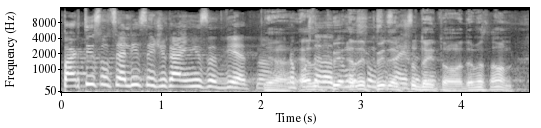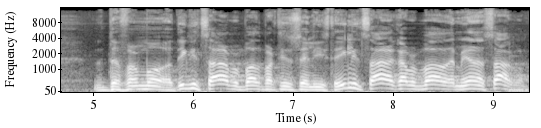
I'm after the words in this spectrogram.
Partisë Socialiste që ka 20 vjet në pushtet aty më shumë se sa i thotë. Edhe pyetja kështu drejtohet, domethënë deformohet. Igli Cara përballë Partisë Socialiste, Igli Cara ka përballë Emiriana Sakun.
